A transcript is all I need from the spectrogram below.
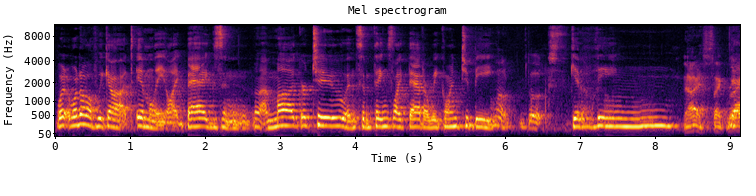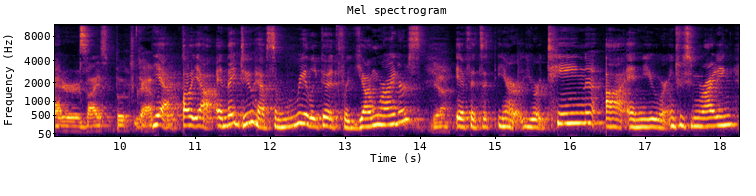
what, what all have we got, Emily? Like bags and a mug or two, and some things like that. Are we going to be Well, books. giving nice like Yeah. writer advice books craft yeah. books. Oh, yeah. And they do have some really good for young writers. Yeah. If it's a you know you're a teen uh, and you are interested in writing,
